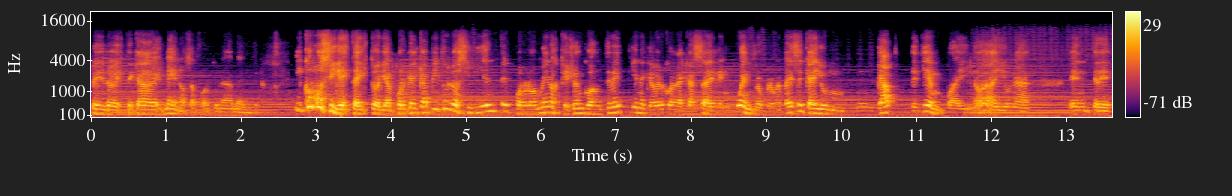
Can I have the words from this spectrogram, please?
pero este, cada vez menos, afortunadamente. ¿Y cómo sigue esta historia? Porque el capítulo siguiente, por lo menos que yo encontré, tiene que ver con la casa del encuentro, pero me parece que hay un, gap de tiempo ahí, ¿no? Hay una entre,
